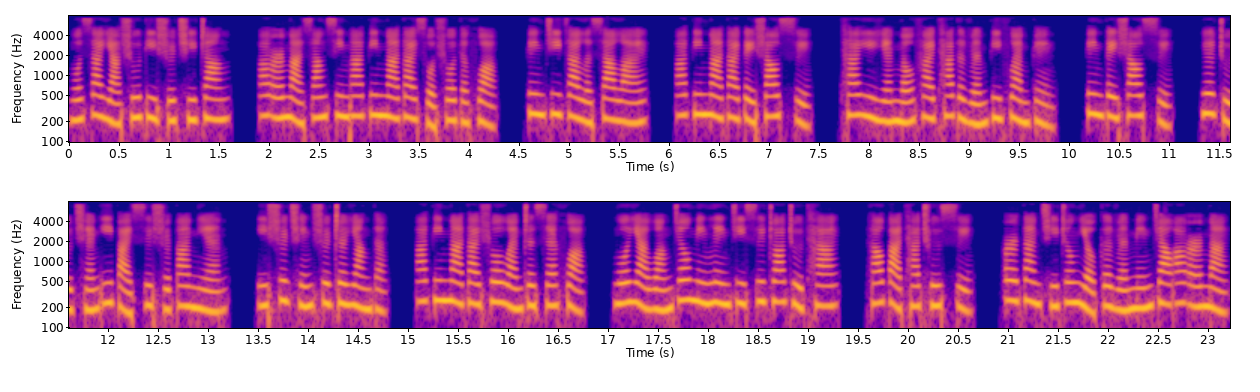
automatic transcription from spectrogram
摩赛亚书第十七章，阿尔玛相信阿宾纳代所说的话，并记载了下来。阿宾纳代被烧死，他预言谋害他的人必患病，并被烧死。约主前一百四十八年，一事情是这样的：阿宾纳代说完这些话，摩亚王就命令祭司抓住他，好把他处死。二但其中有个人名叫阿尔玛，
